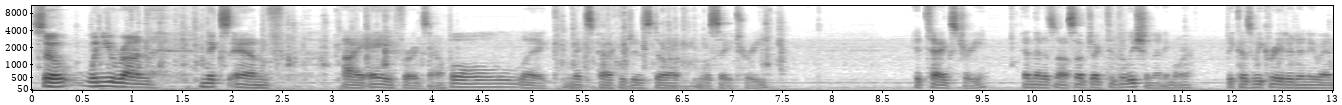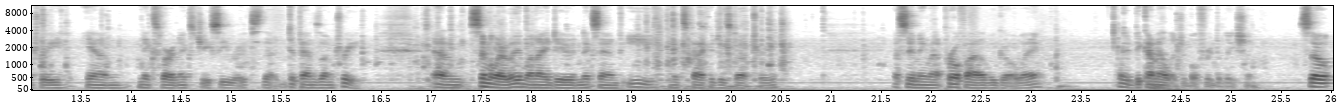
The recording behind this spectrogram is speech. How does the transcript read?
So when you run nixenv ia, for example, like nix packages dot, we'll say tree, it tags tree, and then it's not subject to deletion anymore because we created a new entry in nixvar nixgc roots that depends on tree. And similarly, when I do nixenv e nix packages dot tree, assuming that profile would go away, it would become eligible for deletion. So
